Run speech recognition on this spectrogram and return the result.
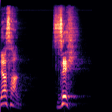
皆さんぜひ。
